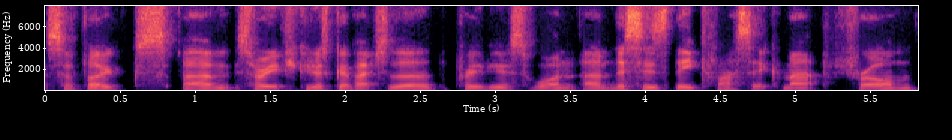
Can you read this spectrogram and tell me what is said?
So, folks, um, sorry if you could just go back to the, the previous one. Um, this is the classic map from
